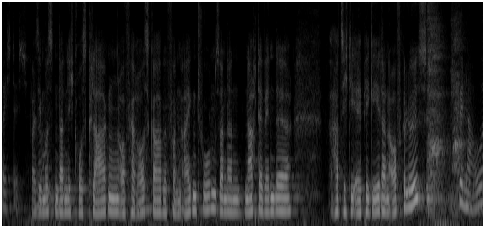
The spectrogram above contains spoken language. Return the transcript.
richtig. Weil Sie mussten dann nicht groß klagen auf Herausgabe von Eigentum, sondern nach der Wende hat sich die LPG dann aufgelöst? Genau,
